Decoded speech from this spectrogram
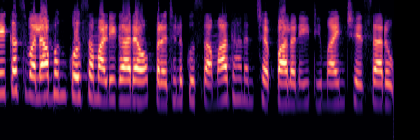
లేక స్వలాభం కోసం అడిగారా ప్రజలకు సమాధానం చెప్పాలని డిమాండ్ చేశారు.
